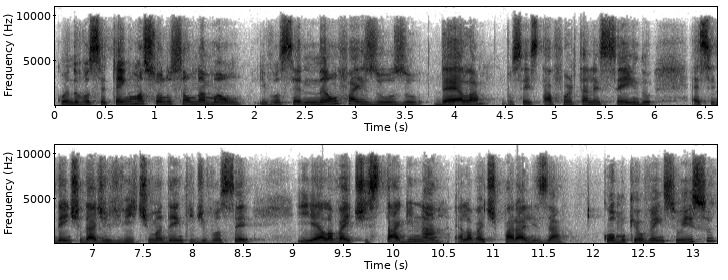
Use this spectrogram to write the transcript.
quando você tem uma solução na mão e você não faz uso dela, você está fortalecendo essa identidade vítima dentro de você. E ela vai te estagnar, ela vai te paralisar. Como que eu venço isso?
